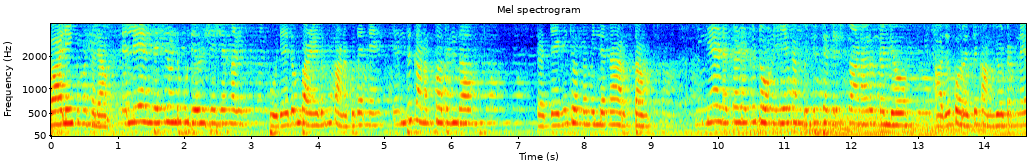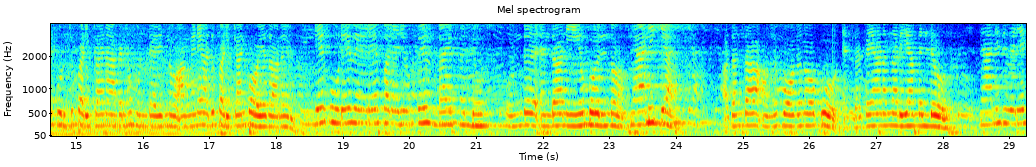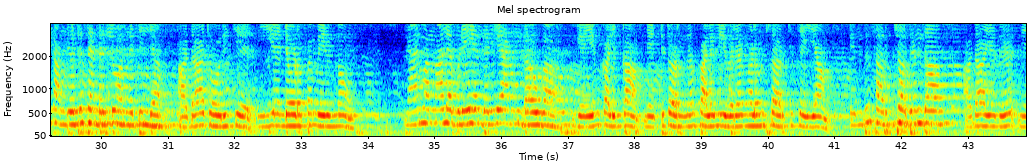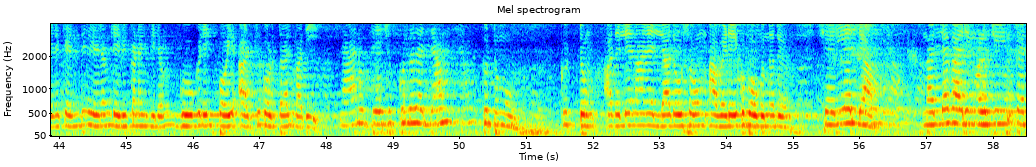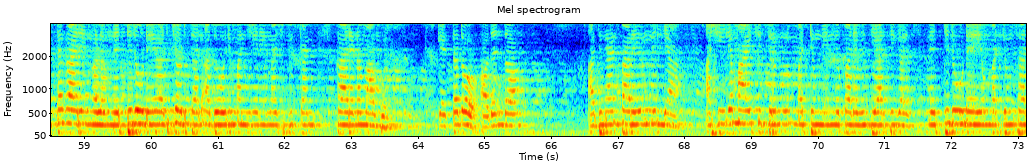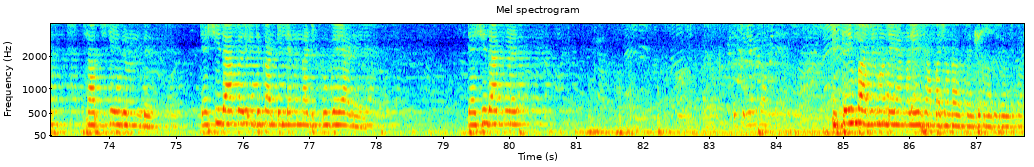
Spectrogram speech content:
വാലേക്കും അസലാം അല്ലേ എന്തൊക്കെയുണ്ട് പുതിയ വിശേഷങ്ങൾ? പുതിയതും പഴയതും കണക്കു തന്നെ. എന്ത് കണക്കോ അതെന്താ? പ്രത്യേകിച്ചൊന്നുമില്ലെന്ന അർത്ഥം. നിന്നെ ഇടക്കിടക്ക് ടൗണിലെ കമ്പ്യൂട്ടർ സെന്ററിൽ കാണാറുണ്ടല്ലോ. അത് കുറച്ച് കമ്പ്യൂട്ടറിനെ കുറിച്ച് പഠിക്കാൻ ആഗ്രഹമുണ്ടായിരുന്നു. അങ്ങനെ അത് പഠിക്കാൻ പോയതാണ്. നിന്റെ കൂടെ വേറെ പലരൊക്കെ ഉണ്ടായിരുന്നല്ലോ. ഉണ്ട്. എന്താ നീയും പോരുന്നോ? ഞാനില്ല. അതെന്താ? ഒന്ന് പോന്നു നോക്കൂ. എന്തൊക്കെയാണെന്നറിയാമല്ലോ. ഞാൻ ഇതുവരെ കമ്പ്യൂട്ടർ സെന്ററിൽ വന്നിട്ടില്ല. അതാ ചോദിച്ച് നീ എന്റോടൊപ്പം വരുന്നോ? ഞാൻ വന്നാൽ എവിടെ എന്തൊക്കെയാണ് ഉണ്ടാവുക? ഗെയിം കളിക്കാം നെറ്റ് തുറന്ന് പല വിവരങ്ങളും സെർച്ച് ചെയ്യാം. എന്ത് സർച്ചോ അതെന്താ? അതായത് നിനക്ക് എന്ത് വിവരം ലഭിക്കണമെങ്കിലും ഗൂഗിളിൽ പോയി അടിച്ചു കൊടുത്താൽ മതി. ഞാൻ ഉദ്ദേശിക്കുന്നതെല്ലാം കിട്ടുമോ? കിട്ടും. അതല്ലേ ഞാൻ എല്ലാ ദിവസവും അവിടേക്ക് പോകുന്നത്? ശരിയല്ല. നല്ല കാര്യങ്ങളും കെട്ട കാര്യങ്ങളും നെറ്റിലൂടെ അടിച്ചെടുത്താൽ അത് ഒരു മനുഷ്യനെ നശിപ്പിക്കാൻ കാരണമാകും. കെട്ടതോ? അതെന്താ? അത് ഞാൻ പറയുന്നില്ല. അശീലമായ ചിത്രങ്ങളും മറ്റും നിന്ന് പല വിദ്യാർത്ഥികൾ നെറ്റിലൂടെയും മറ്റും സർച്ച് ചെയ്തിട്ടുണ്ട്. രക്ഷിതാക്കൾ ഇത് കണ്ടില്ലെന്ന് നടിക്കുകയാണ്. രക്ഷിതാക്കൾ ഇത്രയും പറഞ്ഞുകൊണ്ട് ഞങ്ങൾ ジョンラーさんのセレブ。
